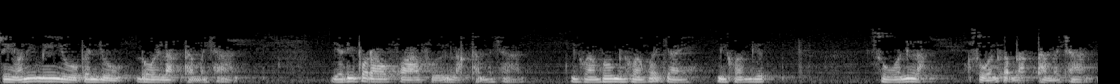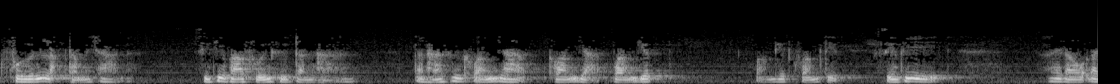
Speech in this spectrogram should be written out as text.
สิ่งเหล่านี้มีอยู่เป็นอยู่โดยหลักธรรมชาติ เดี๋ยวนี้พวกเราฝ่าฝืนหลักธรรมชาติ มีความรู้มีความเข้าใจ มีความยึดสวนหลักสวนกับหลักธรรมชาติ ฝืนหลักธรรมชาติ สิ่งที่พาฝืนคือตัณหา ตัณหาคือความอยาก ความอยากความยึด ความยึดความติด สิ่งที่ให้เราได้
